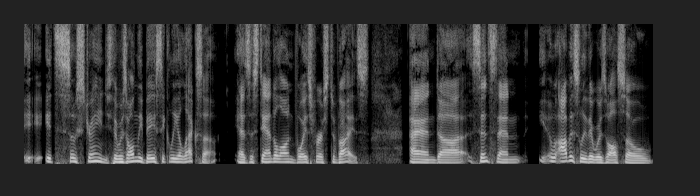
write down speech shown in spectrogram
it's so strange. There was only basically Alexa as a standalone voice first device. And uh, since then, you know, obviously there was also,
